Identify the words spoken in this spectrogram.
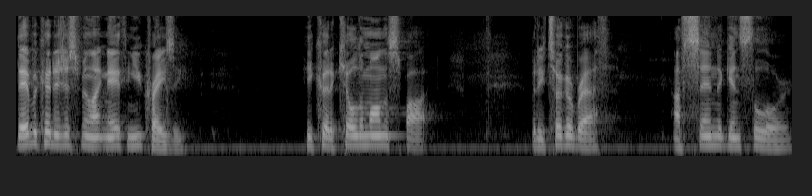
David could have just been like, Nathan, you crazy. He could have killed him on the spot. But he took a breath. I've sinned against the Lord.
